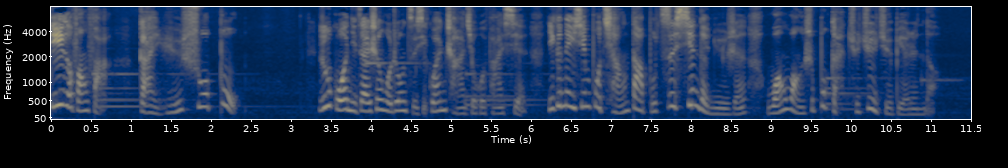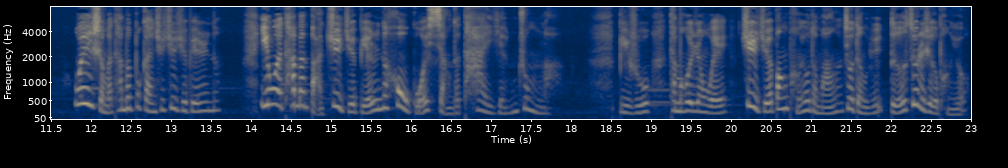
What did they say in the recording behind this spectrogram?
第一个方法，敢于说不。如果你在生活中仔细观察，就会发现，一个内心不强大、不自信的女人，往往是不敢去拒绝别人的。为什么她们不敢去拒绝别人呢？因为她们把拒绝别人的后果想得太严重了。比如，他们会认为拒绝帮朋友的忙，就等于得罪了这个朋友，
